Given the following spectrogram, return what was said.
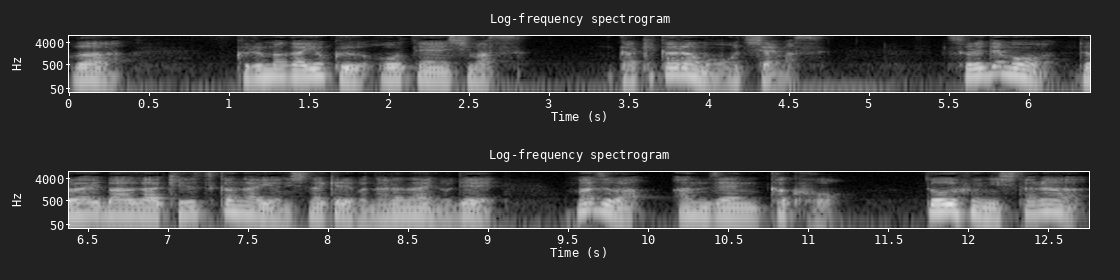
は車がよく横転します。崖からも落ちちゃいます。それでもドライバーが傷つかないようにしなければならないので、まずは安全確保。どういうふうにしたら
